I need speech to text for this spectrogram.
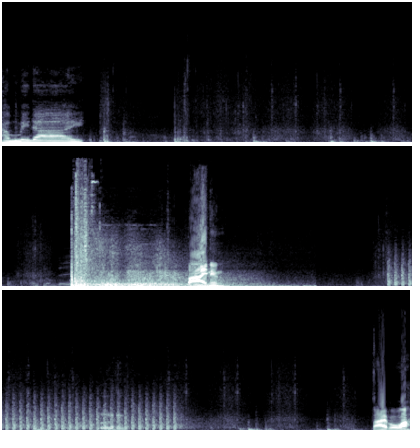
ทำไม่ได้ ตายหนึ่ง เออ ตายปะวะ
